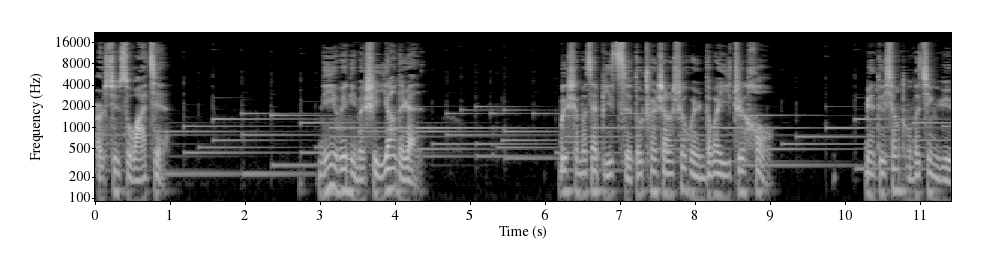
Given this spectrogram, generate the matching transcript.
而迅速瓦解。你以为你们是一样的人？为什么在彼此都穿上了社会人的外衣之后，面对相同的境遇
